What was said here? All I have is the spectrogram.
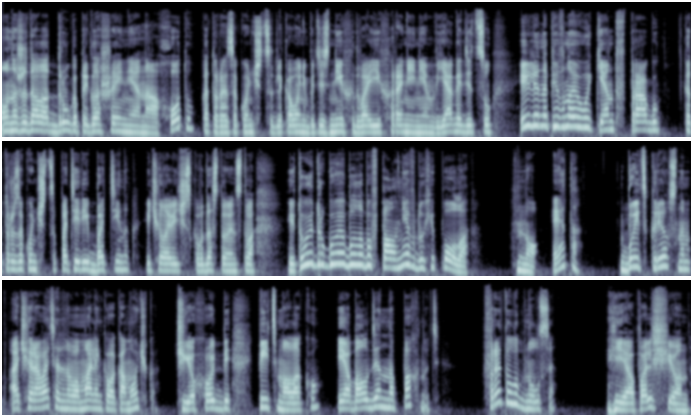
Он ожидал от друга приглашения на охоту, которая закончится для кого-нибудь из них двоих ранением в ягодицу, или на пивной уикенд в Прагу, который закончится потерей ботинок и человеческого достоинства. И то, и другое было бы вполне в духе Пола. Но это — быть крестным очаровательного маленького комочка, чье хобби — пить молоко и обалденно пахнуть. Фред улыбнулся. «Я польщен.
